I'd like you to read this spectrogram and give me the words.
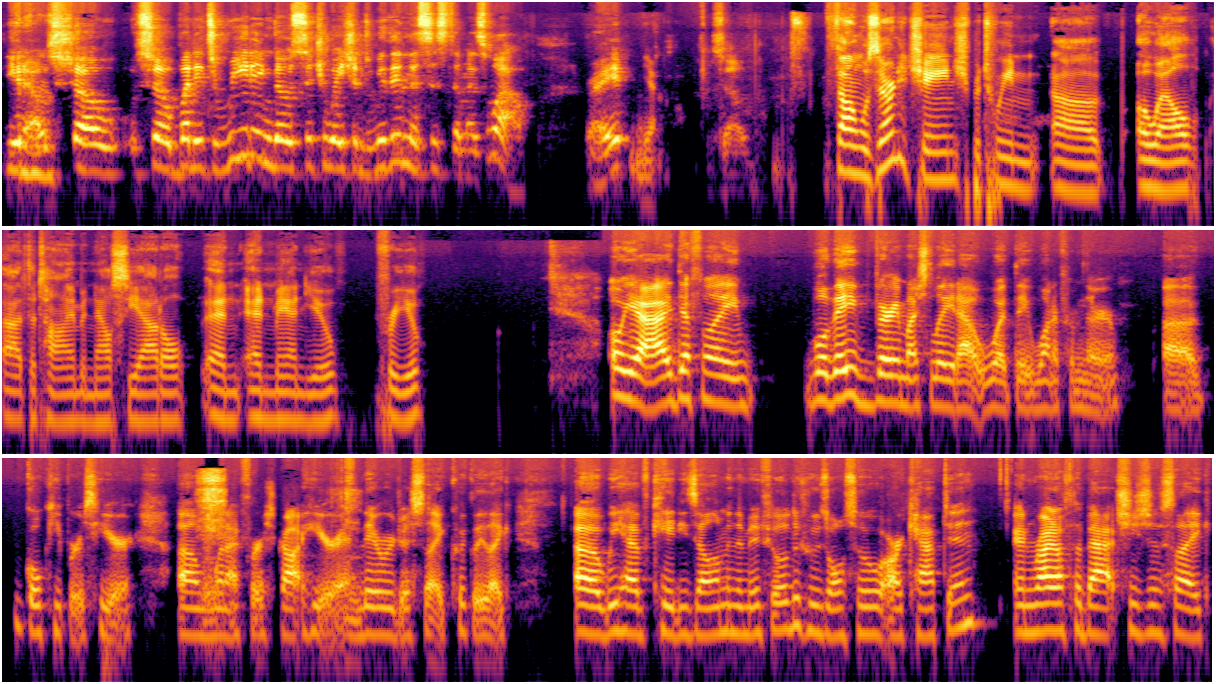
you know Mhm. so so but it's reading those situations within the system as well right Yeah. so Phallon, was there any change between uh, OL at the time and now Seattle and and Man U for you? Oh yeah, I definitely. Well, they very much laid out what they wanted from their uh, goalkeepers here um, when I first got here, and they were just like quickly like, uh, we have Katie Zelem in the midfield, who's also our captain, and right off the bat, she's just like,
